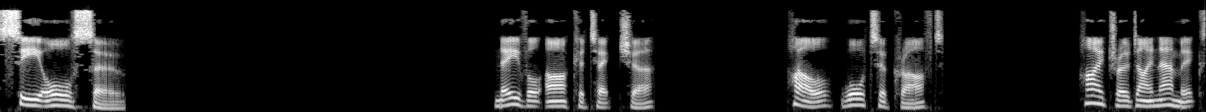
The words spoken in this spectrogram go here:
See also? Naval architecture? Hull watercraft? Hydrodynamics?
